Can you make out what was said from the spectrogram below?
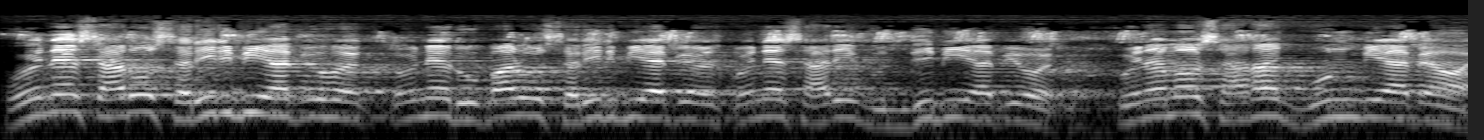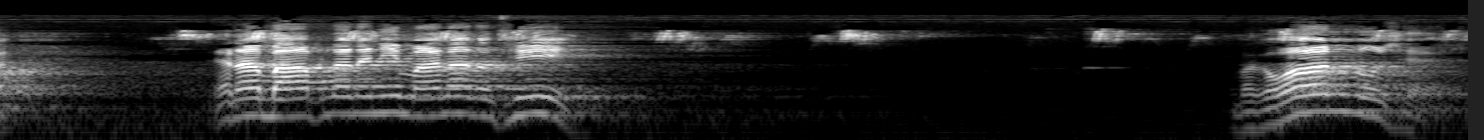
કોઈને સારું શરીર બી આપ્યું હોય, કોઈને રૂપાળું શરીર બી આપ્યું હોય, કોઈને સારી બુદ્ધિ બી આપી હોય, કોઈનામાં સારા ગુણ બી આપ્યા હોય. એના બાપના એની માના નથી. ભગવાનનું છે.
